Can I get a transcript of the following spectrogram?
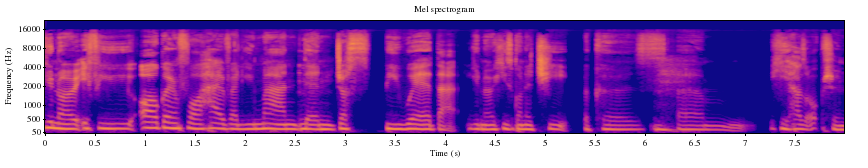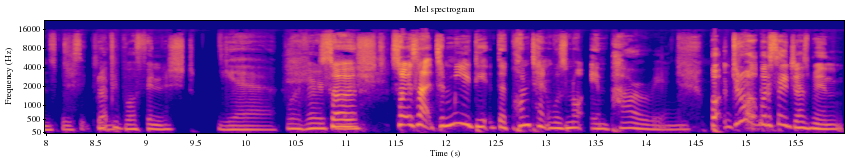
you know, if you are going for a high value man, Mm. then just beware that you know he's gonna cheat because Mm. um he has options basically. Black people are finished. Yeah. We're very So- finished. So it's like to me the, the content was not empowering. But do you know what I'm gonna say, Jasmine?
